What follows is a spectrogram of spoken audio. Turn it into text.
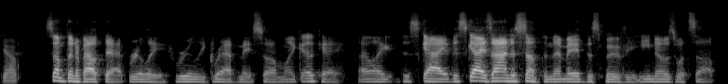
Yep. Something about that really, really grabbed me. So I'm like, okay, I like this guy. This guy's onto something that made this movie. He knows what's up.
